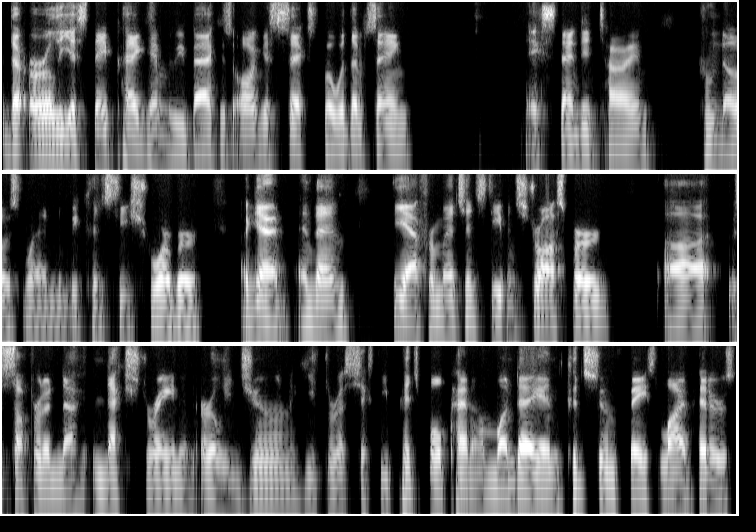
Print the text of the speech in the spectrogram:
the earliest they peg him to be back is August 6th. But with them saying extended time, who knows when we could see Schwarber again. And then the aforementioned Stephen Strasburg uh, suffered a ne- neck strain in early June. He threw a 60 pitch bullpen on Monday and could soon face live hitters.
